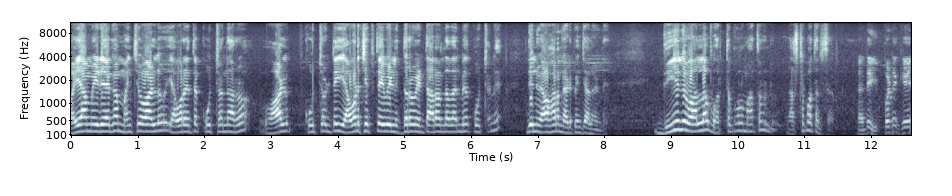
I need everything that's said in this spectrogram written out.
వయా మీడియాగా మంచి వాళ్ళు ఎవరైతే కూర్చున్నారో వాళ్ళు కూర్చుంటే ఎవరు చెప్తే వీళ్ళిద్దరూ వింటారన్న దాని మీద కూర్చొని దీని వ్యవహారం నడిపించాలండి. దీనివల్ల వర్తకులు మాత్రం నష్టపోతారు సార్. అంటే ఇప్పటికే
